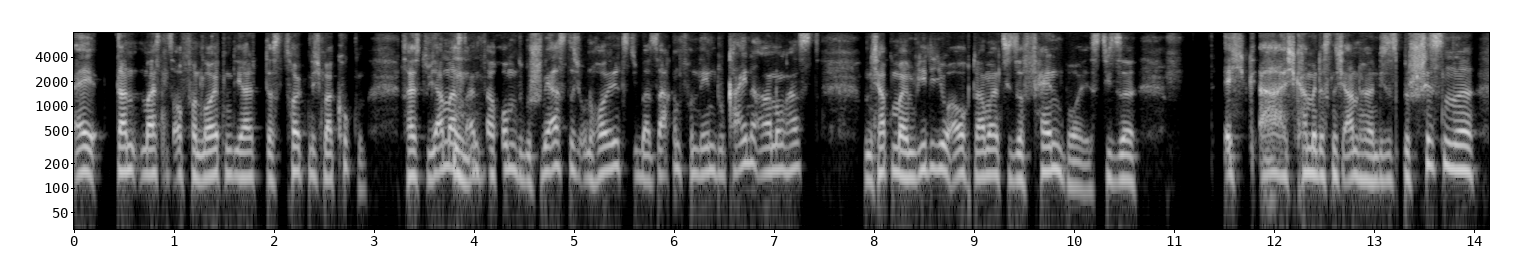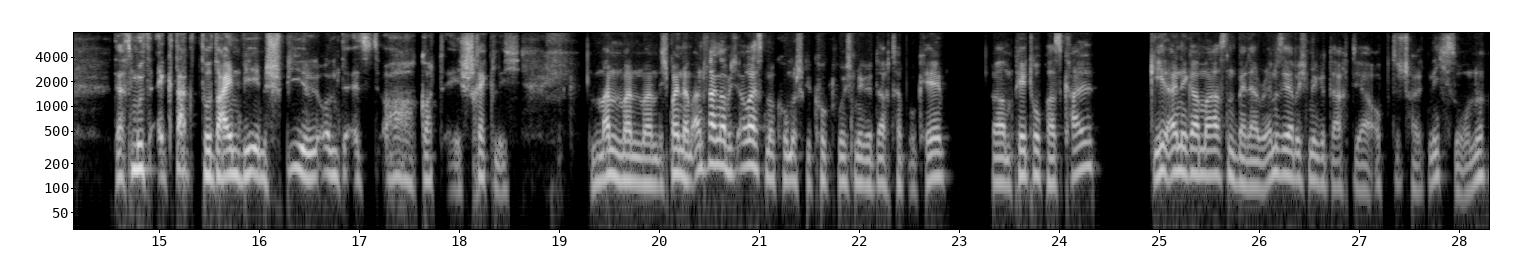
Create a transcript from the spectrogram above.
ey, dann meistens auch von Leuten, die halt das Zeug nicht mal gucken. Das heißt, du jammerst mhm. einfach rum, du beschwerst dich und heulst über Sachen, von denen du keine Ahnung hast. Und ich habe in meinem Video auch damals diese Fanboys, diese, ich, ah, ich kann mir das nicht anhören, dieses beschissene, das muss exakt so sein wie im Spiel. Und es, oh Gott, ey, schrecklich. Mann, Mann, Mann. Ich meine, am Anfang habe ich auch erstmal komisch geguckt, wo ich mir gedacht habe, okay, ähm, Petro Pascal, geht einigermaßen. Bella Ramsey habe ich mir gedacht, ja, optisch halt nicht so, ne?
